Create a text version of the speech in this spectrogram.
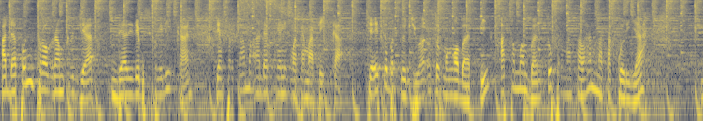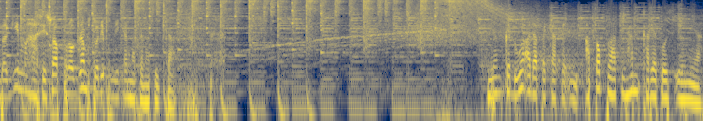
Adapun program kerja dari divisi pendidikan, yang pertama ada klinik matematika, yaitu bertujuan untuk mengobati atau membantu permasalahan mata kuliah bagi mahasiswa program studi pendidikan matematika. Yang kedua ada PKTI atau pelatihan karya tulis ilmiah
